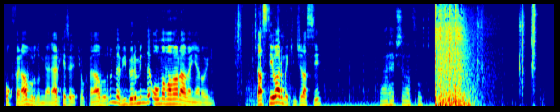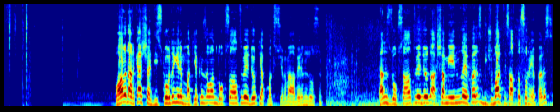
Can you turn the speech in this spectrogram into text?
Çok fena vurdum yani. Herkese çok fena vurdum ve bir bölümünde olmamama rağmen yani oyunun. Lastiği var mı ikinci lastiği? Var hepsi var full. Bu arada arkadaşlar Discord'a gelin bak yakın zamanda 96 ve 4 yapmak istiyorum ha, haberiniz olsun. Yalnız 96 ve 4'ü akşam yayınında yaparız. Bir cumartesi hafta sonu yaparız.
